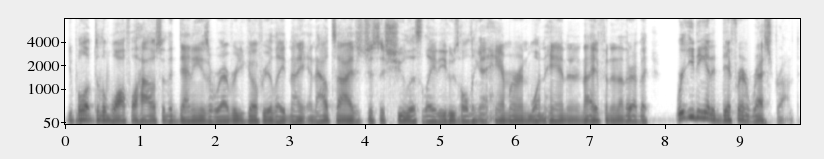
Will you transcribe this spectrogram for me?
you pull up to the Waffle House or the Denny's or wherever you go for your late night, and outside is just a shoeless lady who's holding a hammer in one hand and a knife in another. I'm like, we're eating at a different restaurant.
